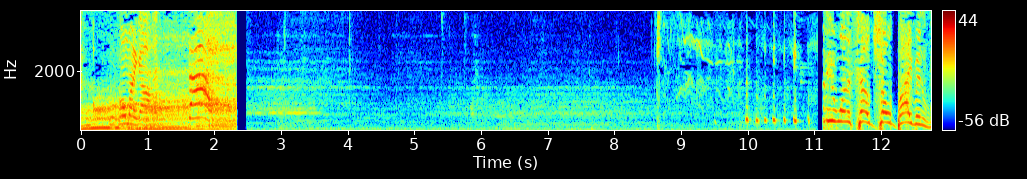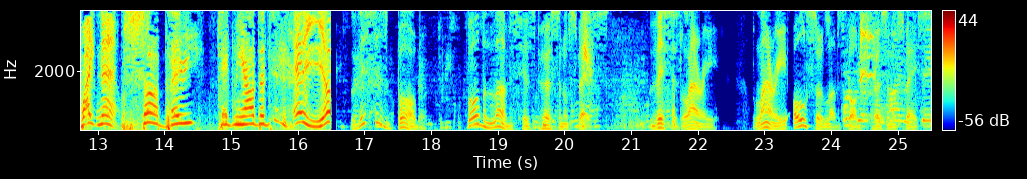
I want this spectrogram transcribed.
Oh my god. Stop! What do you want to tell Joe Biden right now? What's up, baby? Take me out to dinner. Hey, yo. This is Bob. Bob loves his personal space. This is Larry. Larry also loves Bob's personal space.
